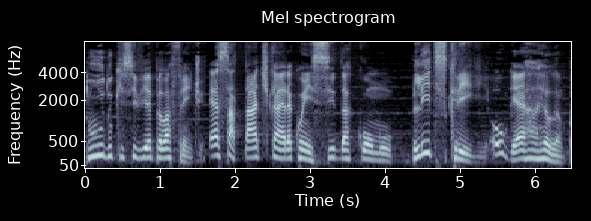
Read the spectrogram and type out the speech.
tudo que se via pela frente. Essa tática era conhecida como Blitzkrieg ou Guerra Relâmpago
